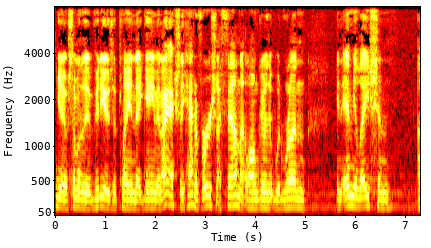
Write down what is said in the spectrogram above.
you know, some of the videos of playing that game, and I actually had a version I found not long ago that would run in emulation uh,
